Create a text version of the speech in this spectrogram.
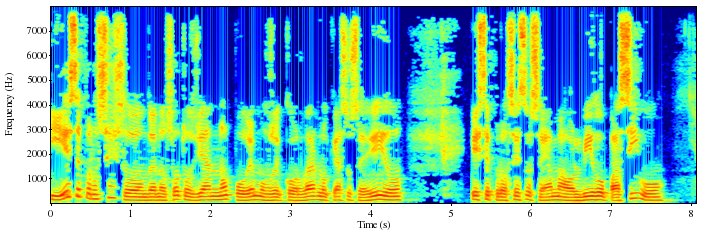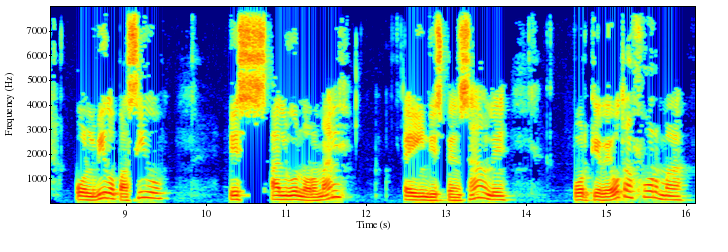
y ese proceso donde nosotros ya no podemos recordar lo que ha sucedido, ese proceso se llama olvido pasivo. Olvido pasivo es algo normal e indispensable, porque de otra forma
